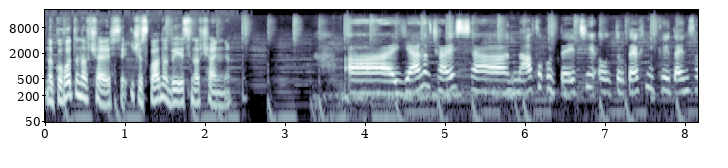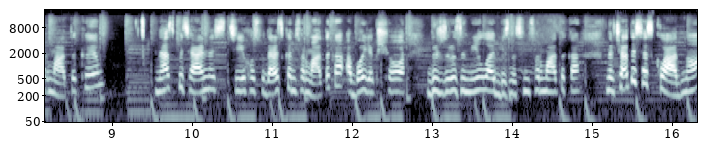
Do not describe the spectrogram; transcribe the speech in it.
На кого ти навчаєшся і чи складно дається навчання? Я навчаюся на факультеті електротехніки та інформатики. На спеціальності господарська інформатика, або якщо більш зрозуміла бізнес-інформатика. Навчатися складно,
